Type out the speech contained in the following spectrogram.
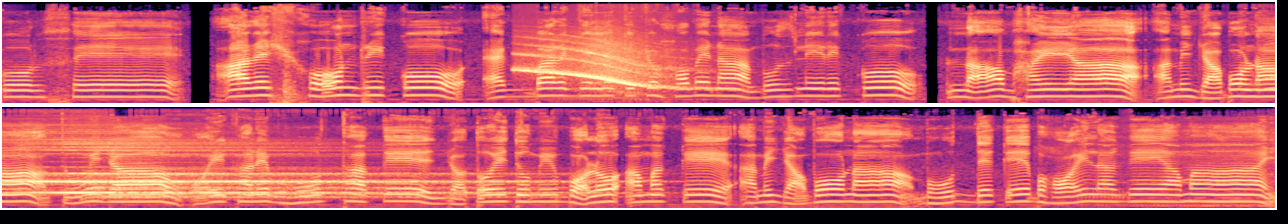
করছে। আরে শোন রিকো, একবার গেলে কিছু হবে না, বুঝলি রিকো? না ভাইয়া, আমি যাব না। তুমি যাও, ওইখানে ভূত থাকে। যতই তুমি বলো আমাকে, আমি যাব না। ভূত দেখে ভয় লাগে আমায়।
